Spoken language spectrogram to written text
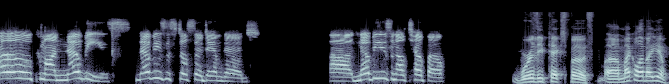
Oh, come on. Nobie's. Nobie's is still so damn good. Uh, Nobie's and El Topo. Worthy picks both. Uh, Michael, how about you?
